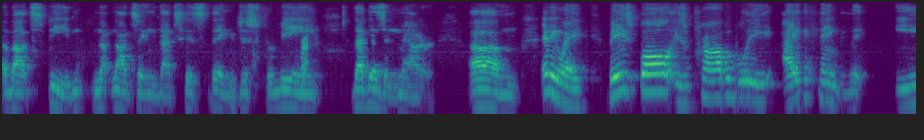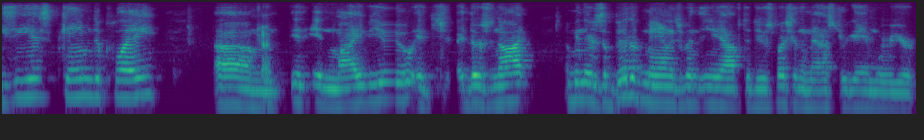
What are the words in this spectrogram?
about speed. Not not saying that's his thing. Just for me, right. that doesn't matter. Um, anyway, baseball is probably I think the easiest game to play. Um, okay. in, in my view, it's there's not. I mean, there's a bit of management that you have to do, especially in the master game where you're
